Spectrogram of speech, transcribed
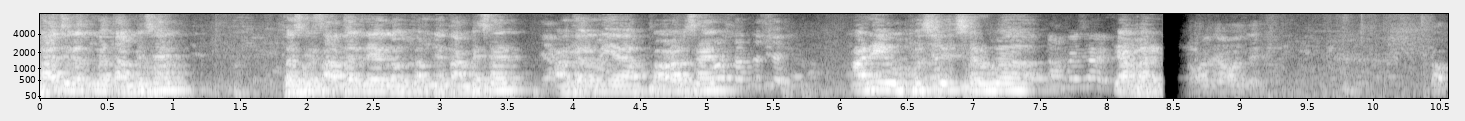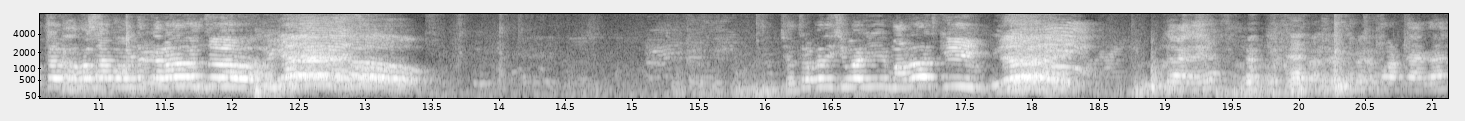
राजरत्न तांबे साहेब, तसेच आदरणीय गौतमजी तांबे साहेब, आदरणीय पवार साहेब आणि उपस्थित सर्व या भर डॉक्टर बाबासाहेब आंबेडकरांचं छत्रपती शिवाजी महाराज की काय काय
